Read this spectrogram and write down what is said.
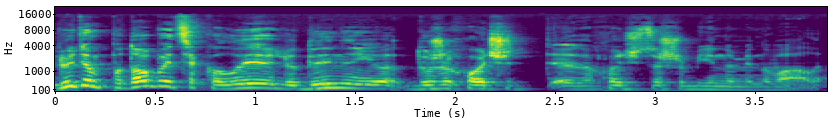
людям подобається, коли людині дуже хочуть, е, хочеться, щоб її номінували.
